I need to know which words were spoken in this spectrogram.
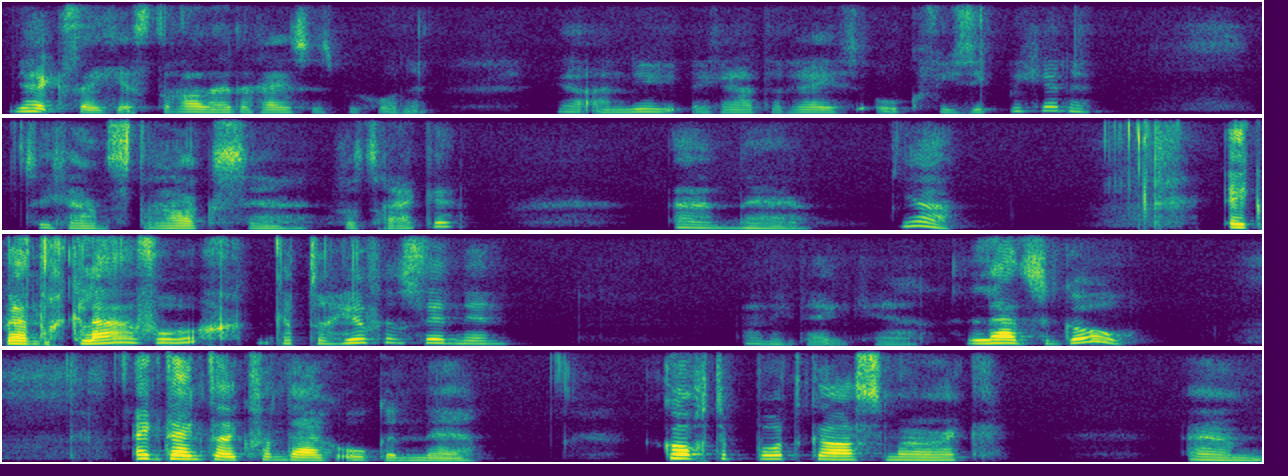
Ja, ik zei gisteren al, hè, de reis is begonnen. Ja, en nu gaat de reis ook fysiek beginnen. Ze gaan straks vertrekken. En ja, ik ben er klaar voor. Ik heb er heel veel zin in. En ik denk, let's go. Ik denk dat ik vandaag ook een korte podcast maak. En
